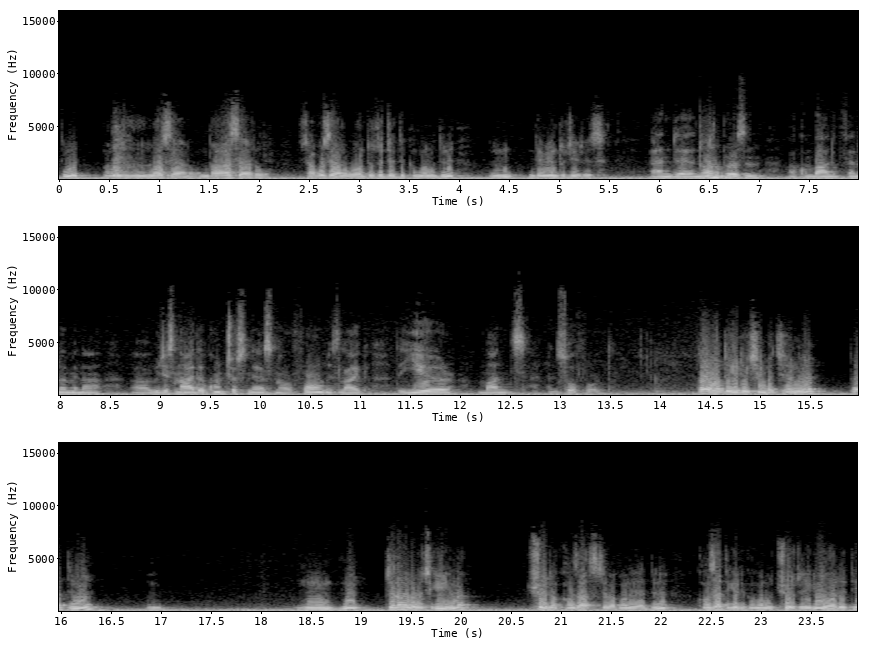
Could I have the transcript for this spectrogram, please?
지금 강사 많이 받을 때는 지금 많이 좀 러세아로 나와세아로 사고세아로 어디서 저기 그거는 내면도 저리스 And uh, non-person uh, compounded phenomena, uh, which is neither consciousness nor form, is like the year, months, and so forth. 다 어떻게 되 신바 전에 다 되니 음 지랑으로 지기나 최다 강사 스제가 강해야 되니 강사 되게 강하로 최 저기 와르디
